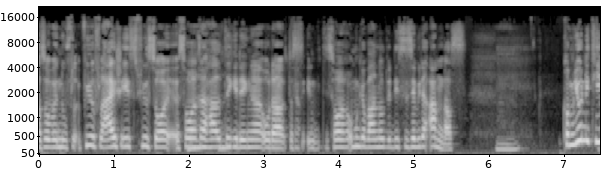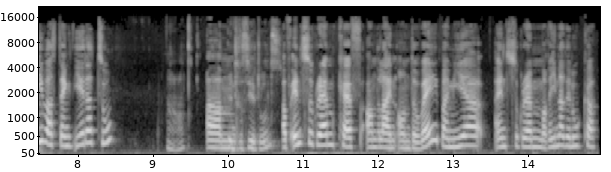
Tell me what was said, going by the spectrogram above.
Also wenn du viel Fleisch isst, viel Mhm, säurehaltige Dinge oder das in die Säure umgewandelt wird, ist es ja wieder anders. Mhm. Community, was denkt ihr dazu? Ja. Ähm, Interessiert uns. auf Instagram Kev underline on the way, bei mir Instagram Marina De Luca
